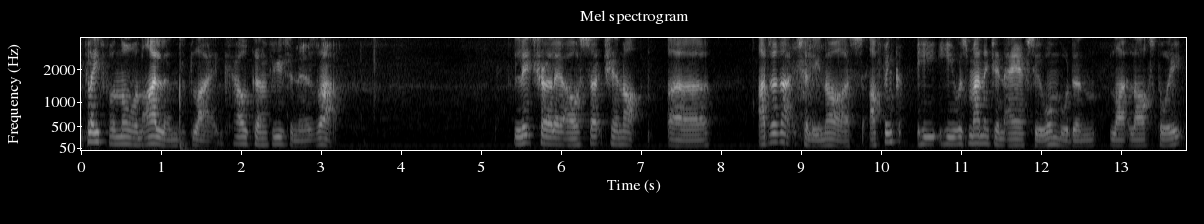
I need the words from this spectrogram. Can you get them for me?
played for Northern Ireland. Like, how confusing is that? Literally, I was searching up. Uh, I don't actually know. I think he he was managing AFC Wimbledon like last week.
